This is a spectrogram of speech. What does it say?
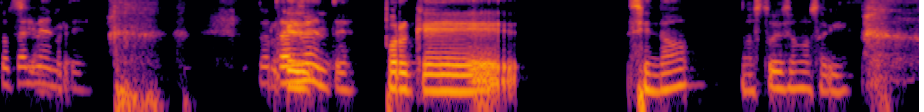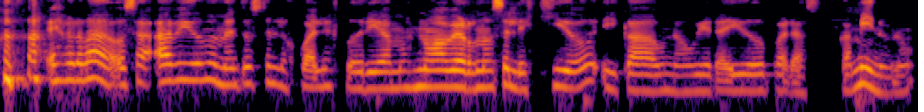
Totalmente. Porque- Totalmente. Porque si no, no estuviésemos aquí. Es verdad, o sea, ha habido momentos en los cuales podríamos no habernos elegido y cada uno hubiera ido para su camino, ¿no?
